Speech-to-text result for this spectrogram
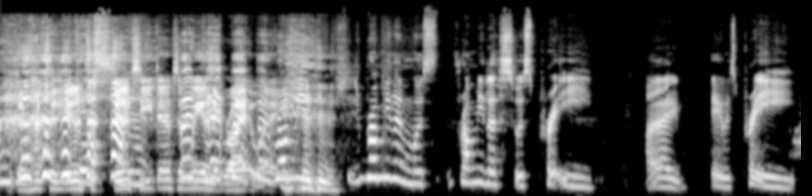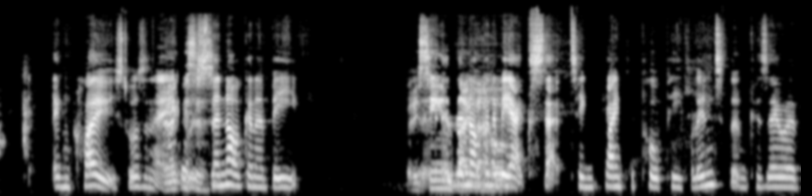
You don't have to. You don't have to, you don't have to, you don't have to But- it right but away. Romulan, Romulan was Romulus was pretty. I it was pretty enclosed, wasn't it? It was- they're not going to be. but it They're seems not going to be accepting trying to pull people into them because they were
